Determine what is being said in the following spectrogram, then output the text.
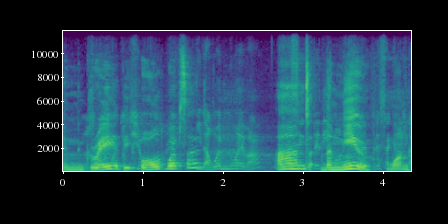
in gray the old website and the new one.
